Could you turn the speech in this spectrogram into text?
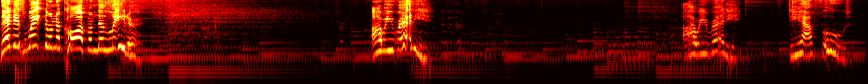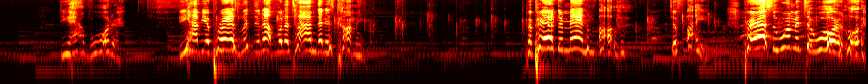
They're just waiting on the call from the leader. Are we ready? Are we ready? Do you have food? Do you have water? Do you have your prayers lifted up for the time that is coming? Prepare the men, Father, to fight. Prepare us, the women, to war, Lord.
